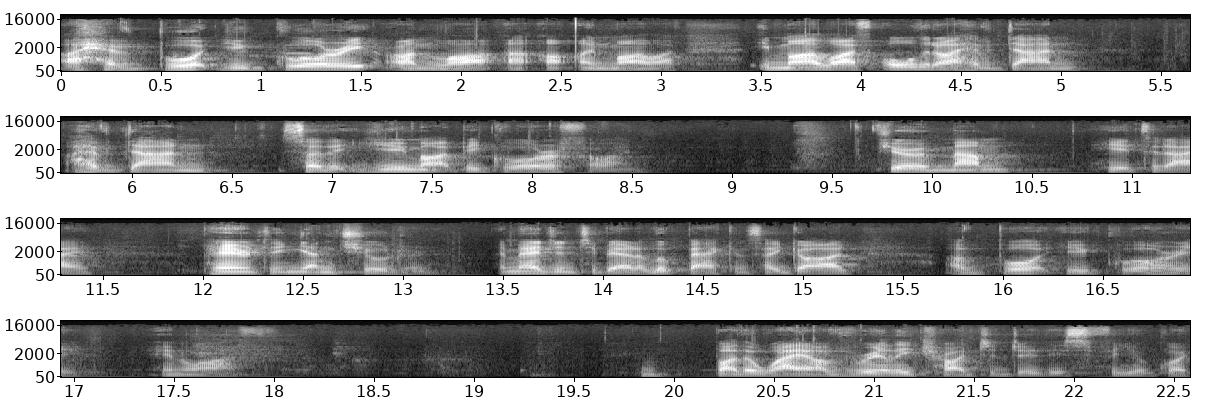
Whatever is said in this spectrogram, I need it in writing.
I have brought you glory on, li- uh, uh, my life. In my life, all that I have done, I have done so that you might be glorified. You're a mum here today, parenting young children, imagine to be able to look back and say, God, I've brought you glory in life. By the way, I've really tried to do this for your glory.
